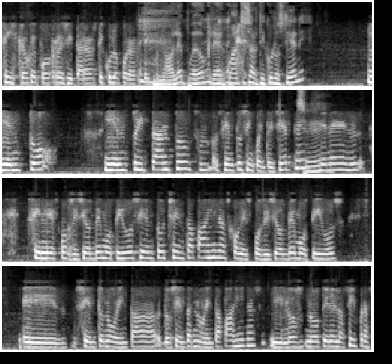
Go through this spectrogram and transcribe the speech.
sí, creo que puedo recitar artículo por artículo. No le puedo creer cuántos artículos tiene. Ciento, ciento y tantos, 157. Sí. Tiene sin exposición de motivos 180 páginas, con exposición de motivos eh, 190, 290 páginas y no, no tiene las cifras.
